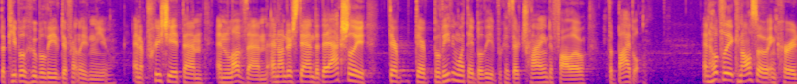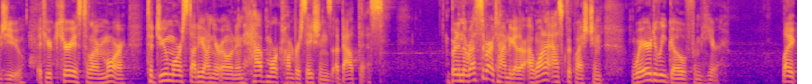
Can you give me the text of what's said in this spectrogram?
the people who believe differently than you and appreciate them and love them and understand that they actually they're, they're believing what they believe because they're trying to follow the bible. And hopefully it can also encourage you if you're curious to learn more to do more study on your own and have more conversations about this. But in the rest of our time together i want to ask the question where do we go from here? Like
